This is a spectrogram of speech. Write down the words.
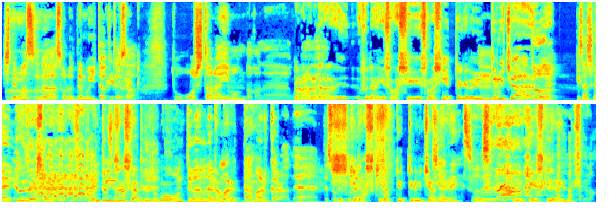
してますが、それでも痛くて痛さい、どうしたらいいもんだかね。だからあなたが普段忙しい、忙しい言ってるけど、言ってるうちは、ね、そう、忙しくないね。忙しくない。本当に忙しくなってくるともう、本当言わなくなる。黙る黙るからね。で、それ好きだ、ぐらい好、きだって言ってるうちはねね、そう本気で好きじゃないんですよ。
